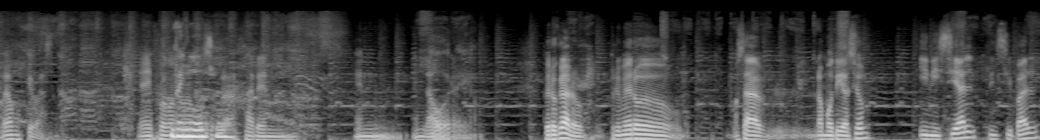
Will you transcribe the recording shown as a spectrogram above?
veamos qué pasa. Y ahí fue cuando a trabajar en, en, en la obra, Pero claro, primero, o sea, la motivación inicial, principal,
